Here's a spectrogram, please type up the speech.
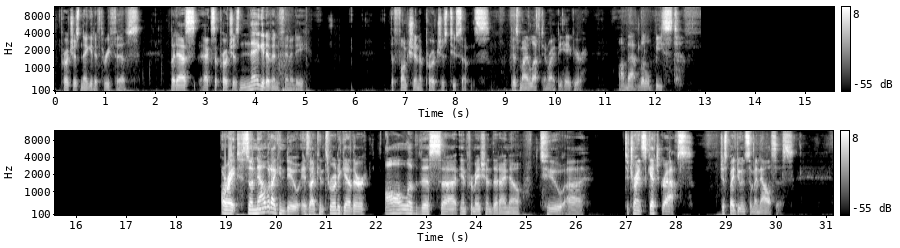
approaches negative 3 fifths. But as x approaches negative infinity, the function approaches 2 sevenths. There's my left and right behavior on that little beast. All right, so now what I can do is I can throw together all of this uh, information that I know to uh, to try and sketch graphs just by doing some analysis.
